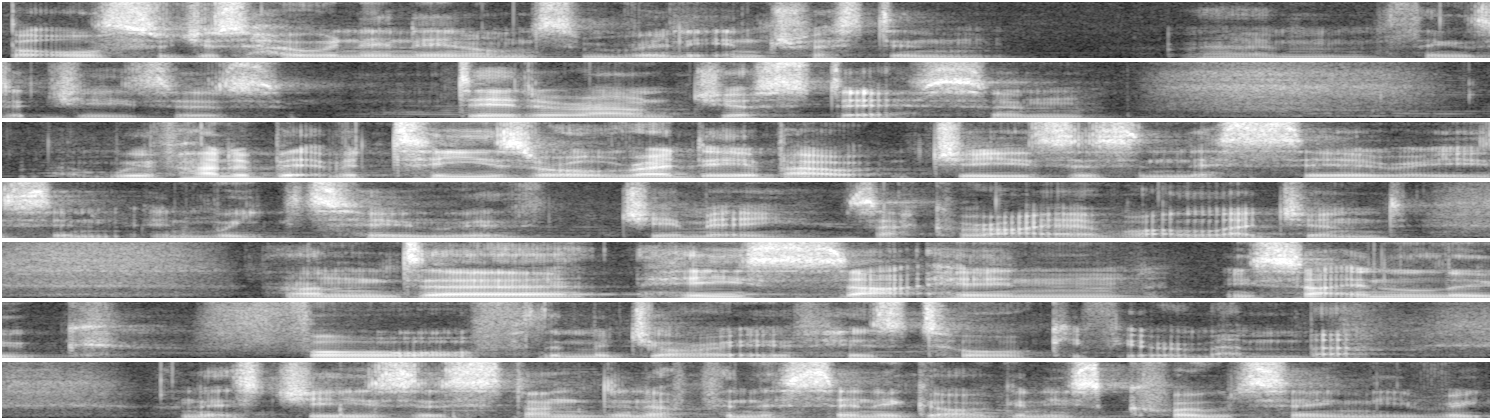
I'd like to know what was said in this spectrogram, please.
but also just honing in on some really interesting um, things that Jesus did around justice. And we've had a bit of a teaser already about Jesus in this series in, in week two with Jimmy Zachariah, what a legend. And uh, he sat in he sat in Luke four for the majority of his talk, if you remember. And it's Jesus standing up in the synagogue and he's quoting, he, re-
